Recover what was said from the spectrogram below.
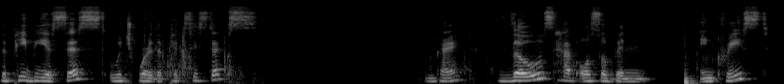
The PB Assist, which were the pixie sticks. Okay. Those have also been increased.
